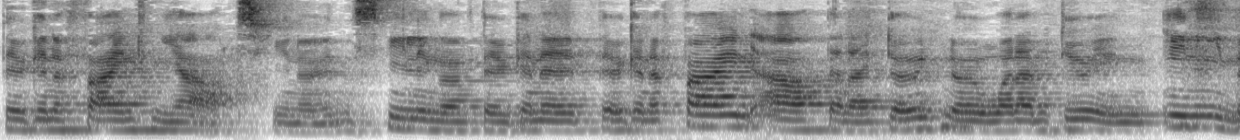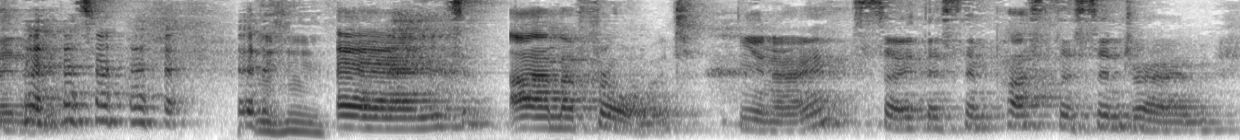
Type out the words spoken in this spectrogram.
they're going to find me out, you know, this feeling of they're going to they're going to find out that I don't know what I'm doing any minute, mm-hmm. and I'm a fraud, you know. So this imposter syndrome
